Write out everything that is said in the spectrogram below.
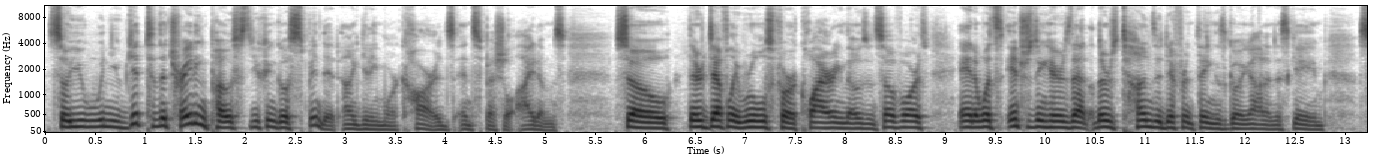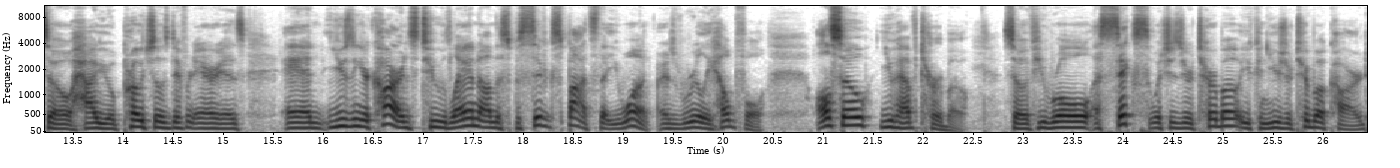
So you, when you get to the trading post, you can go spend it on getting more cards and special items. So there are definitely rules for acquiring those and so forth. And what's interesting here is that there's tons of different things going on in this game. So how you approach those different areas and using your cards to land on the specific spots that you want is really helpful. Also, you have turbo. So if you roll a six, which is your turbo, you can use your turbo card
